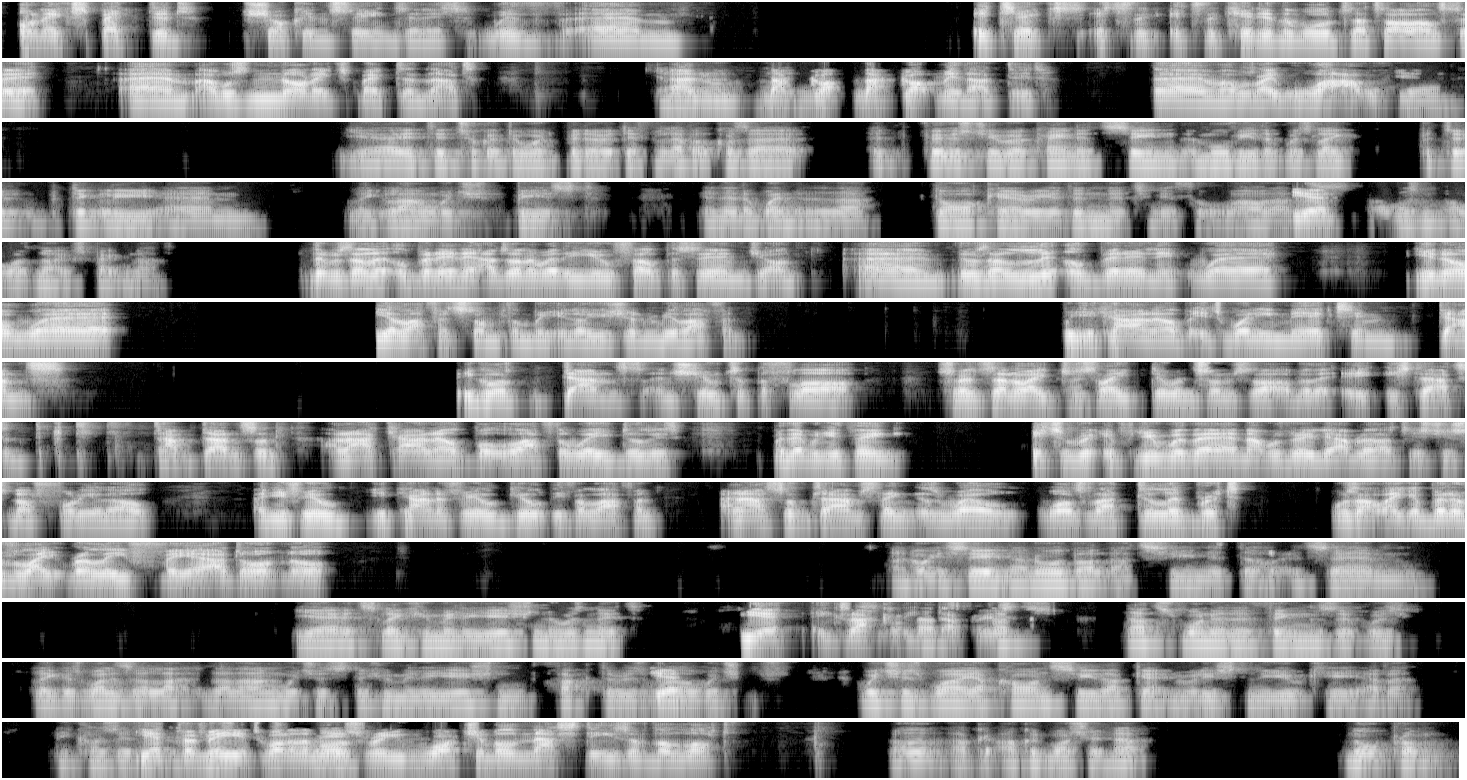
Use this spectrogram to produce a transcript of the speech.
unexpected shocking scenes in it with um it takes it's the it's the kid in the woods that's all i'll say um i was not expecting that No, and no, that got that got me that did um i was like wow Yeah, it, it took it to a bit of a different level because uh, at first you were kind of seeing a movie that was like partic- particularly um like language based, and then it went into that dark area, didn't it? And you thought, wow, that's Yeah. I wasn't I was not expecting that. there was a little bit in it i don't know whether you felt the same john um there was a little bit in it where you know where you laugh at something but you know you shouldn't be laughing but you can't help it it's when he makes him dance He goes dance and shoots at the floor. So instead of like just like doing some sort of, he starts tap dancing, and I can't help but laugh the way he does it. But then when you think it's if you were there and that was really happening, that's just not funny at all, and you feel you kind of feel guilty for laughing. And I sometimes think as well, was that deliberate? Was that like a bit of light relief for you? I don't know. I know what you're saying. I know about that scene. It though. It's um, yeah, it's like humiliation, though, isn't it? Yeah, exactly. That's That that's that's one of the things that was like as well as the la- the language is the humiliation factor as Yeah. well, which which is why I can't see that getting released in the UK ever. Because if was for me, it's one of the most rewatchable nasties of the lot, Oh, I I could watch it now, no problem.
